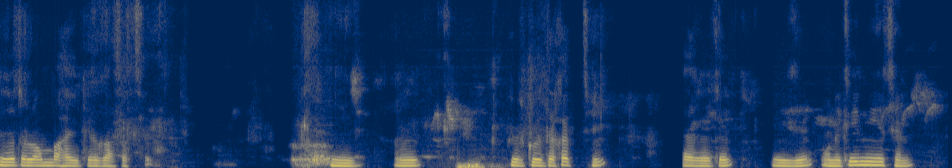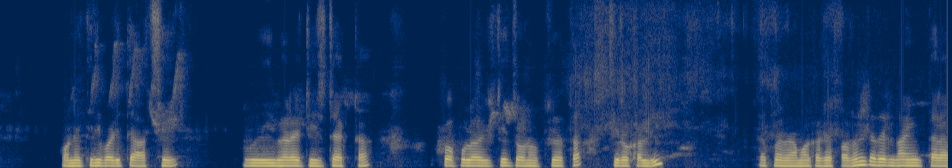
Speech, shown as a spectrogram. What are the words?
একটা লম্বা হাইটের গাছ আছে। আমি করে দেখাচ্ছি। এক একের এই যে অনেকেই নিয়েছেন, অনেকেরই বাড়িতে আছে। এই ভ্যারাইটিসটা একটা পপুলারিটি, জনপ্রিয়তা, চিরকালই। আপনারা আমার কাছে পাবেন, যাদের নাই তারা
